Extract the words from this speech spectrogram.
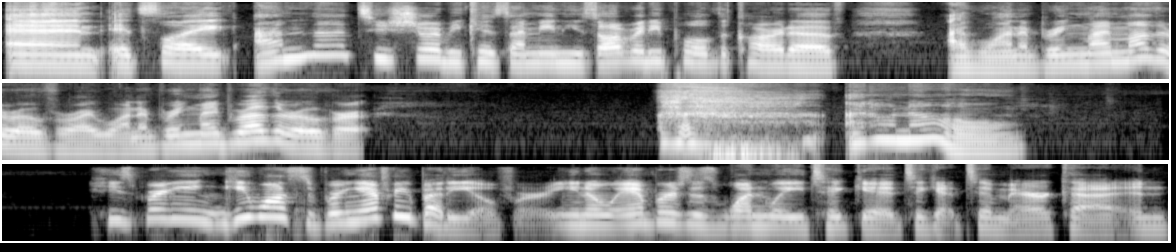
And it's like, I'm not too sure because I mean, he's already pulled the card of, I want to bring my mother over. I want to bring my brother over. I don't know. he's bringing he wants to bring everybody over you know amber's is one way ticket to get to america and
